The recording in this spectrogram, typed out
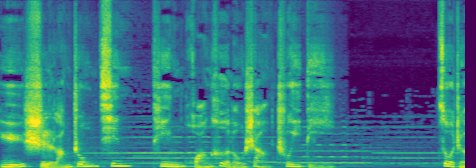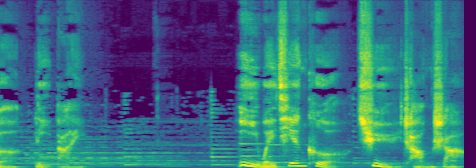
与史郎中亲听黄鹤楼上吹笛。作者李白。意为迁客去长沙，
